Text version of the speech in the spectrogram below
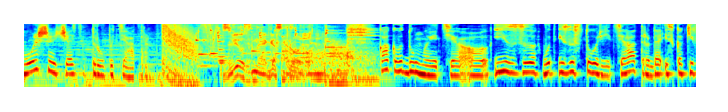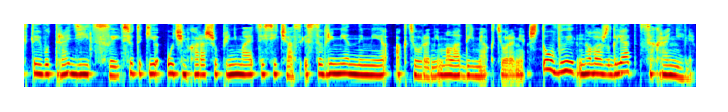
большая часть труппы театра. Звездная гастроль. Как вы думаете, э, из вот из истории театра, да, из каких-то его традиций, все-таки очень хорошо принимается сейчас и с современными актерами, молодыми актерами. Что вы, на ваш взгляд, сохранили?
